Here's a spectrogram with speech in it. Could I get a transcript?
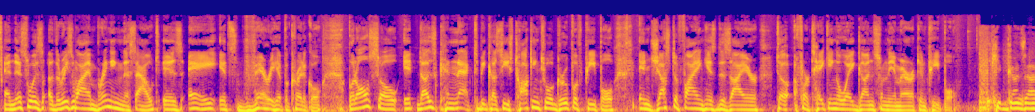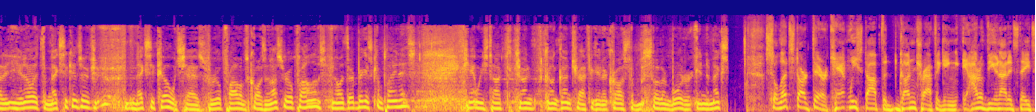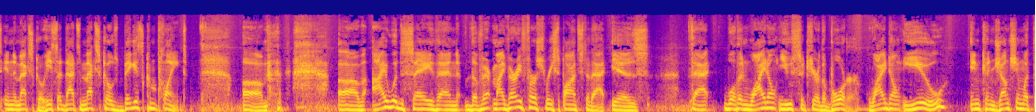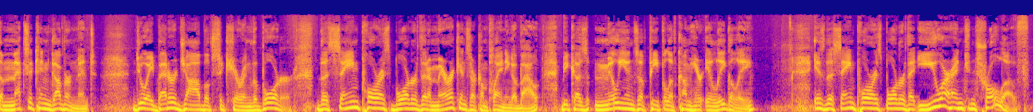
And this was uh, the reason why I'm bringing this out is A, it's very hypocritical, but also it does connect because he's talking to a group of people in justifying his desire to, for taking away guns from the American people keep guns out. You know what the Mexicans are, Mexico, which has real problems causing us real problems. You know what their biggest complaint is? Can't we stop gun, gun, gun trafficking across the southern border into Mexico? So let's start there. Can't we stop the gun trafficking out of the United States into Mexico? He said that's Mexico's biggest complaint. Um, um, I would say then the my very first response to that is that well then why don't you secure the border? Why don't you in conjunction with the Mexican government, do a better job of securing the border. The same porous border that Americans are complaining about because millions of people have come here illegally is the same porous border that you are in control of.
